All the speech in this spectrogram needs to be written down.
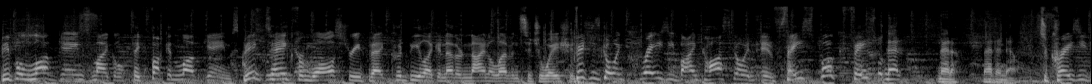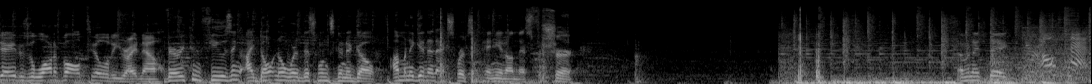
People love games, Michael. They fucking love games. Big tank from Wall Street bet could be like another 9/11 situation. Fish is going crazy buying Costco and, and Facebook. Facebook. Meta, meta, meta now. It's a crazy day. There's a lot of volatility right now. Very confusing. I don't know where this one's gonna go. I'm gonna get an expert's opinion on this for sure. Have a nice day. All set.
